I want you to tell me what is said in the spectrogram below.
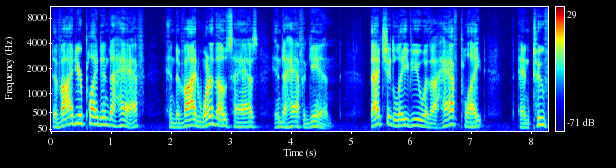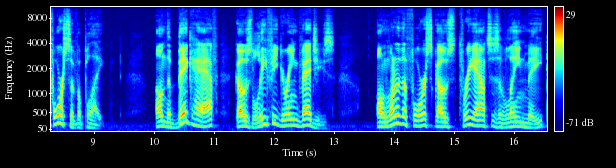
divide your plate into half and divide one of those halves into half again. That should leave you with a half plate and two fourths of a plate. On the big half goes leafy green veggies. On one of the fourths goes three ounces of lean meat,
